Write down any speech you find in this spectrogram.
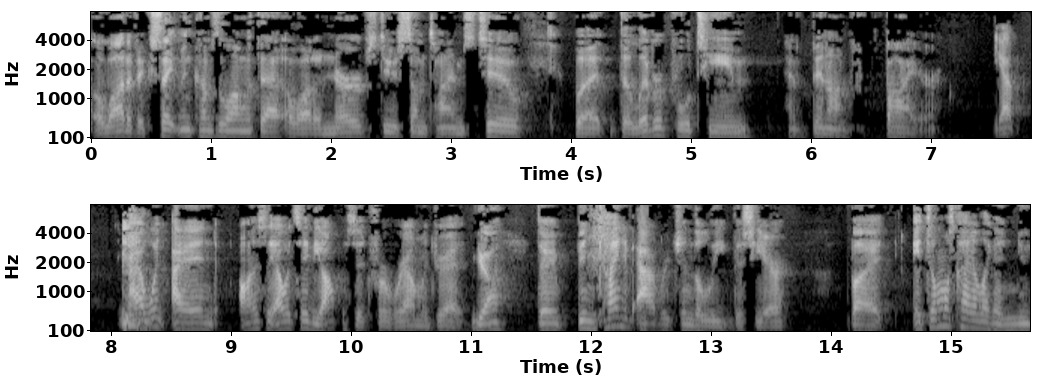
a lot of excitement comes along with that. A lot of nerves do sometimes too. But the Liverpool team have been on fire. yep. I would, and honestly, I would say the opposite for Real Madrid. Yeah. They've been kind of average in the league this year, but it's almost kind of like a new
